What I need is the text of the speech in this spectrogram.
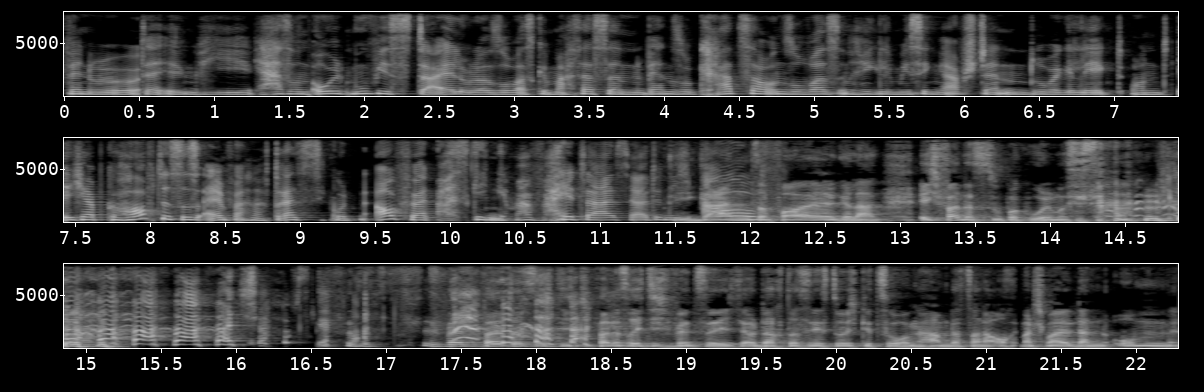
Wenn du da irgendwie, ja, so ein Old Movie-Style oder sowas gemacht hast, dann werden so Kratzer und sowas in regelmäßigen Abständen drüber gelegt. Und ich habe gehofft, dass es einfach nach 30 Sekunden aufhört, aber es ging immer weiter. Es hörte nicht Die ganze auf. Folge lang. Ich fand das super cool, muss ich sagen. ich hab's gehasst. Ich fand, fand, das richtig, ich fand das richtig witzig und dachte, dass sie es durchgezogen haben, dass dann auch manchmal dann oben äh,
